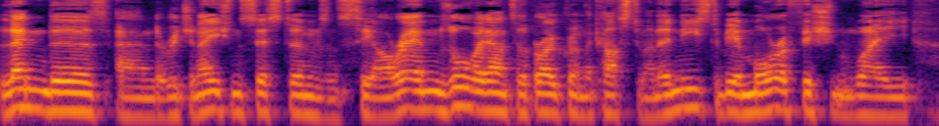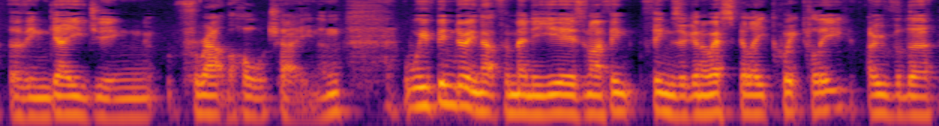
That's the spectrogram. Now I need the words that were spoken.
lenders and origination systems and CRMs, all the way down to the broker and the customer. There needs to be a more efficient way of engaging throughout the whole chain. And we've been doing that for many years, and I think things are going to escalate quickly over the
